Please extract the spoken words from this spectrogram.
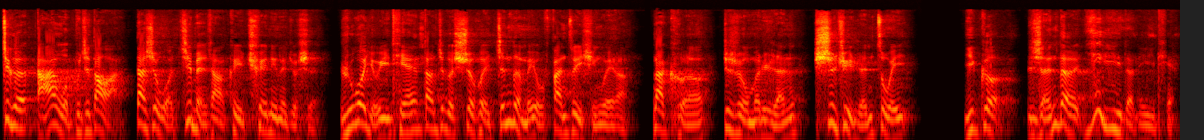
这个答案我不知道啊，但是我基本上可以确定的就是，如果有一天当这个社会真的没有犯罪行为了，那可能就是我们人失去人作为一个人的意义的那一天，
